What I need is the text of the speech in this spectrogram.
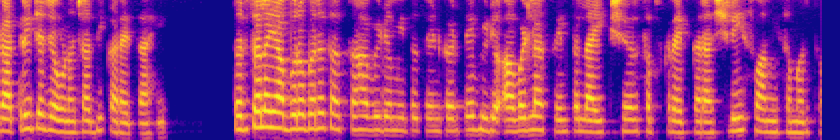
रात्रीच्या जेवणाच्या आधी करायचा आहे. तर चला याबरोबरच आजचा हा व्हिडिओ मी इथं सेंड करते. व्हिडिओ आवडला असेल तर लाईक शेअर सबस्क्राईब करा. श्री स्वामी समर्थ.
